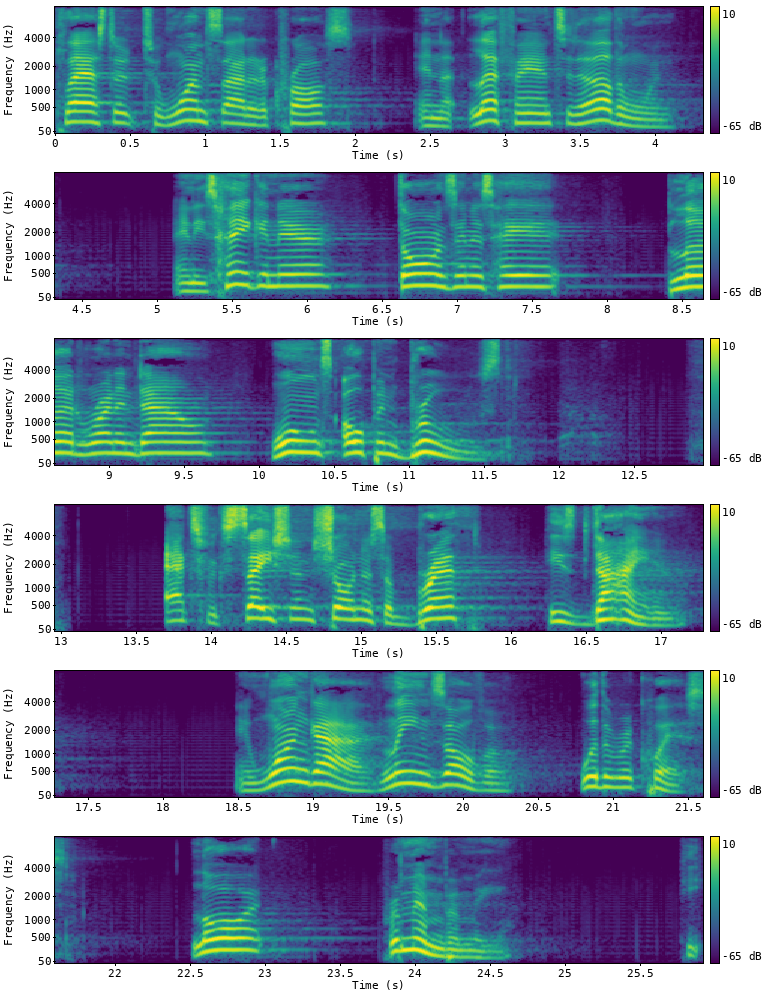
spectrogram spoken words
plastered to one side of the cross and the left hand to the other one. And he's hanging there thorns in his head, blood running down, wounds open, bruised. Asphyxiation, shortness of breath, he's dying. And one guy leans over with a request Lord, remember me. He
